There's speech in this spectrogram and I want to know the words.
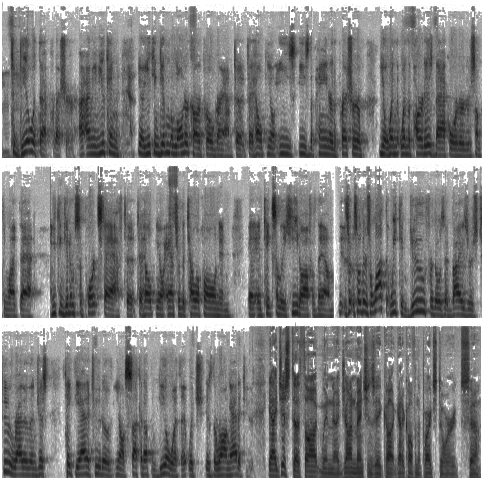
mm-hmm. to deal with that pressure. I, I mean, you can, yeah. you know, you can give them a loaner car program to, to help, you know, ease, ease the pain or the pressure of, you know, when, when the part is back ordered or something like that. You can get them support staff to, to help, you know, answer the telephone and, and, and take some of the heat off of them. So, so there's a lot that we can do for those advisors too, rather than just take the attitude of you know suck it up and deal with it, which is the wrong attitude. Yeah, I just uh, thought when uh, John mentions they got a call from the parts store, it's uh,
